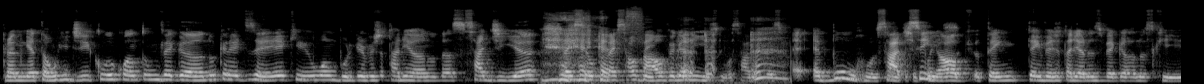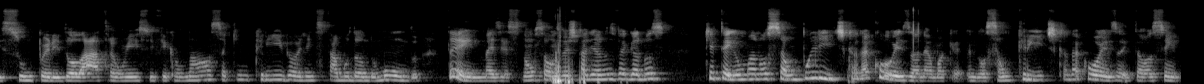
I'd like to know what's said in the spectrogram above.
para mim é tão ridículo quanto um vegano querer dizer que o hambúrguer vegetariano da Sadia vai ser o que vai salvar o veganismo, sabe? É, é burro, sabe? Tipo Sim, isso. óbvio, tem, tem vegetarianos e veganos que super idolatram isso e ficam, nossa, que incrível, a gente está mudando o mundo. Tem, mas esses não são os vegetarianos veganos que tem uma noção política da coisa, né? Uma noção crítica da coisa. Então, assim,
